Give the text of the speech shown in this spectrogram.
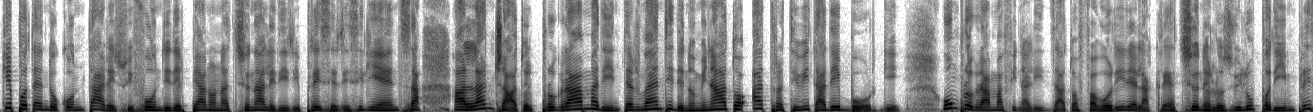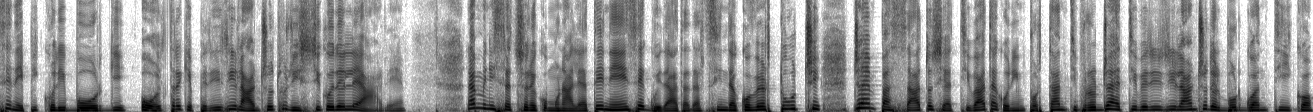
che potendo contare sui fondi del Piano Nazionale di Ripresa e Resilienza ha lanciato il programma di interventi denominato Attrattività dei Borghi, un programma finalizzato a favorire la creazione e lo sviluppo di imprese nei piccoli borghi, oltre che per il rilancio turistico delle aree. L'amministrazione comunale atenese, guidata dal sindaco Vertucci, già in passato si è attivata con importanti progetti per il rilancio del borgo antico,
